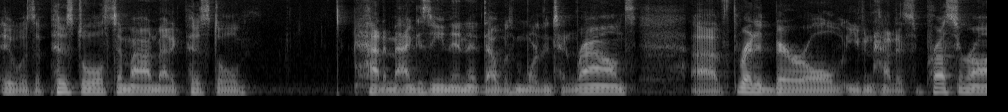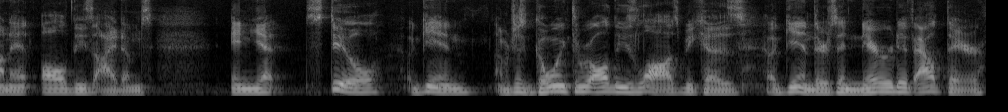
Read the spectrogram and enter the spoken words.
it was a pistol, semi-automatic pistol, had a magazine in it that was more than 10 rounds, uh, threaded barrel, even had a suppressor on it, all these items. And yet, still, again, I'm just going through all these laws because, again, there's a narrative out there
